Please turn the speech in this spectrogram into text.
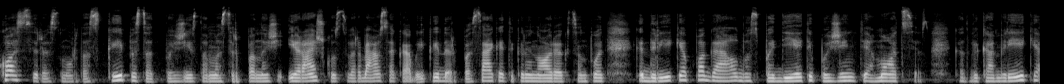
kas yra smurtas kaip jis atpažįstamas ir panašiai ir aišku svarbiausia ką vaikai dar pasakė tikrai noriu akcentuot kad reikia pagalbos padėti pažinti emocijas kad vaikam reikia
